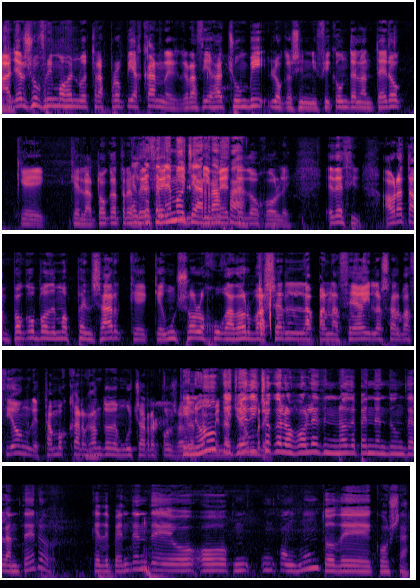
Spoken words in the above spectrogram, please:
ayer sufrimos en nuestras propias carnes, gracias a Chumbi, lo que significa un delantero que, que la toca tres El que veces y, ya, y Rafa. mete dos goles. Es decir, ahora tampoco podemos pensar que, que un solo jugador va a ser la panacea y la salvación. Le estamos cargando de mucha Que responsabilidad. no, también a que este yo he hombre. dicho que los goles no dependen de un delantero, que dependen de o- o un conjunto de cosas,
